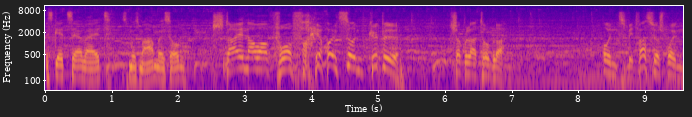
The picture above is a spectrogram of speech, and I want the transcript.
es geht sehr weit, das muss man auch mal sagen. Steinauer vor Freiholz und Küttel. Schokolatobler. Und mit was für Sprüngen?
